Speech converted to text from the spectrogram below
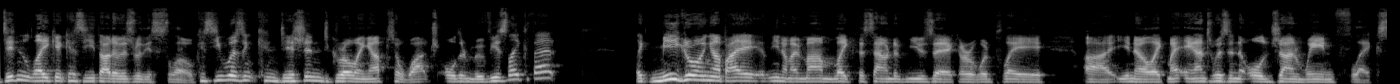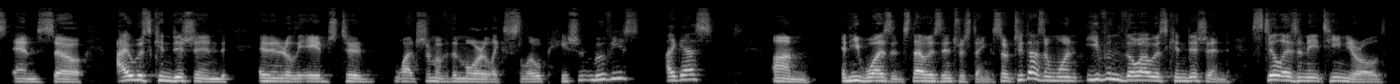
didn't like it cuz he thought it was really slow cuz he wasn't conditioned growing up to watch older movies like that. Like me growing up I you know my mom liked the sound of music or would play uh, you know, like my aunt was into old John Wayne flicks. And so I was conditioned at an early age to watch some of the more like slow patient movies, I guess. Um, and he wasn't. So that was interesting. So 2001, even though I was conditioned, still as an 18 year old,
